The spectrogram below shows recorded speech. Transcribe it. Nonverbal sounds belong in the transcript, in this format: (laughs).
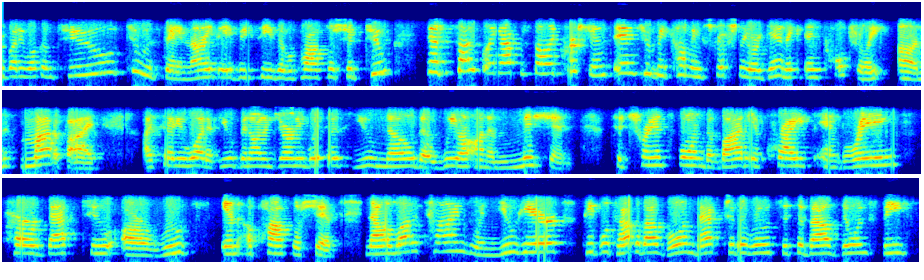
Everybody, welcome to Tuesday night ABCs of Apostleship 2, discipling apostolic Christians into becoming scripturally organic and culturally unmodified. I tell you what, if you've been on a journey with us, you know that we are on a mission to transform the body of Christ and bring her back to our roots in apostleship. Now, a lot of times when you hear people talk about going back to the roots, it's about doing feasts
